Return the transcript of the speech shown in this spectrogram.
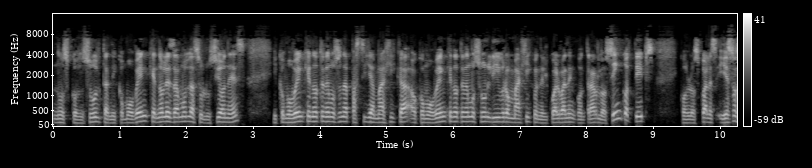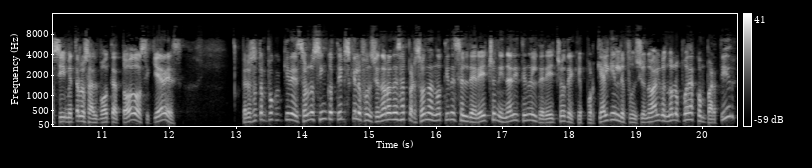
nos consultan y como ven que no les damos las soluciones y como ven que no tenemos una pastilla mágica o como ven que no tenemos un libro mágico en el cual van a encontrar los cinco tips con los cuales, y eso sí, mételos al bote a todos si quieres. Pero eso tampoco quiere, son los cinco tips que le funcionaron a esa persona, no tienes el derecho ni nadie tiene el derecho de que porque a alguien le funcionó algo no lo pueda compartir.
